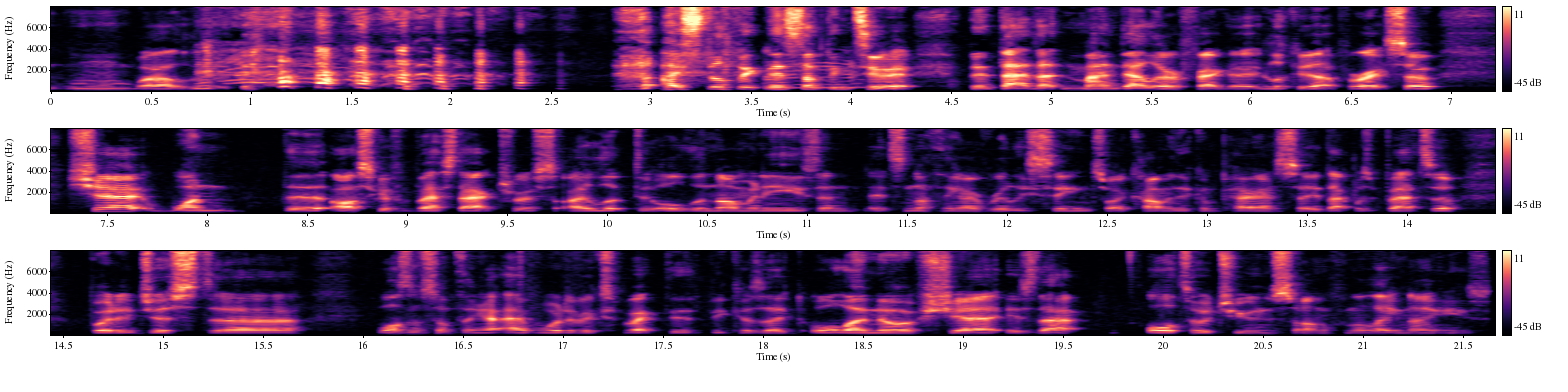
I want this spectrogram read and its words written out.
mm, well, I still think there's something to it. That that that Mandela effect. uh, Look it up. Right. So, Cher won the Oscar for Best Actress. I looked at all the nominees, and it's nothing I've really seen, so I can't really compare and say that was better. But it just uh, wasn't something I ever would have expected because I all I know of Cher is that auto tune song from the late '90s.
